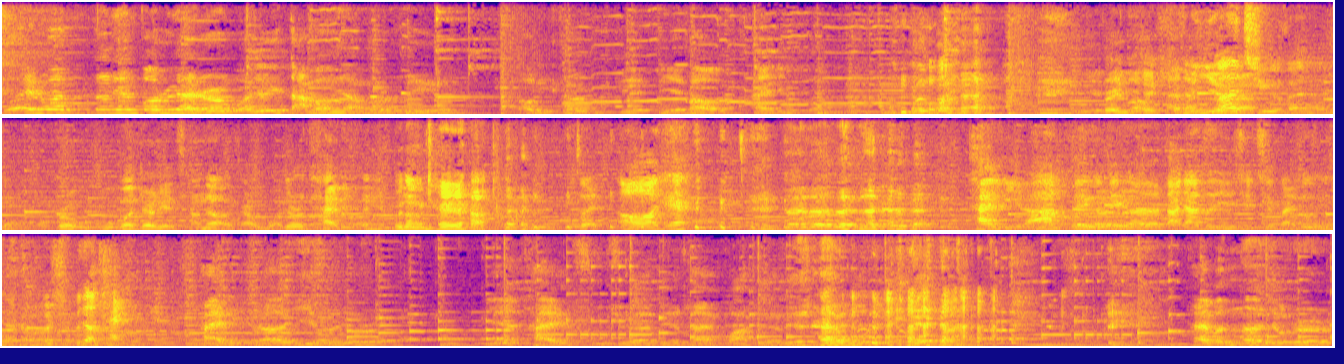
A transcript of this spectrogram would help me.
所以说，当年报志愿的时候，我就一大方向，我说那个报理科别别报太理了。不是你这什么意思怎么思？区分啊？不是我我这儿给强调一下，我就是太理的，你不能这样。对哦，你 对对对对对，太理的啊！这个这个，大家自己去去百度一下，什么什么叫太理？太理的意思就是别太数学，别太化学，别太物理。太文呢就是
